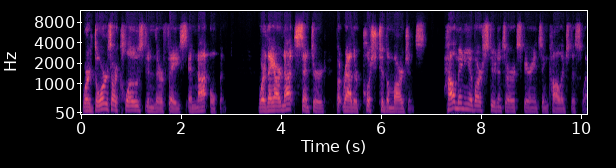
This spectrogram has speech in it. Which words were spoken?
where doors are closed in their face and not open, where they are not centered, but rather pushed to the margins? How many of our students are experiencing college this way?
